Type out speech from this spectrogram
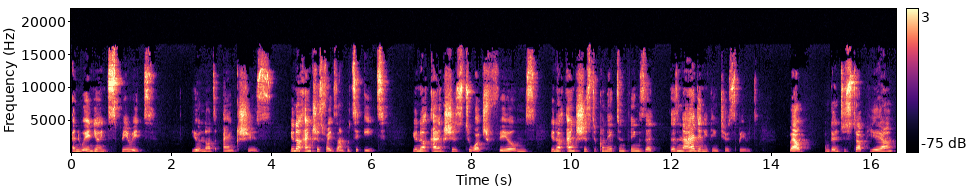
And when you're in spirit, you're not anxious. You're not anxious, for example, to eat. You're not anxious to watch films. You're not anxious to connect in things that doesn't add anything to your spirit. Well, I'm going to stop here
